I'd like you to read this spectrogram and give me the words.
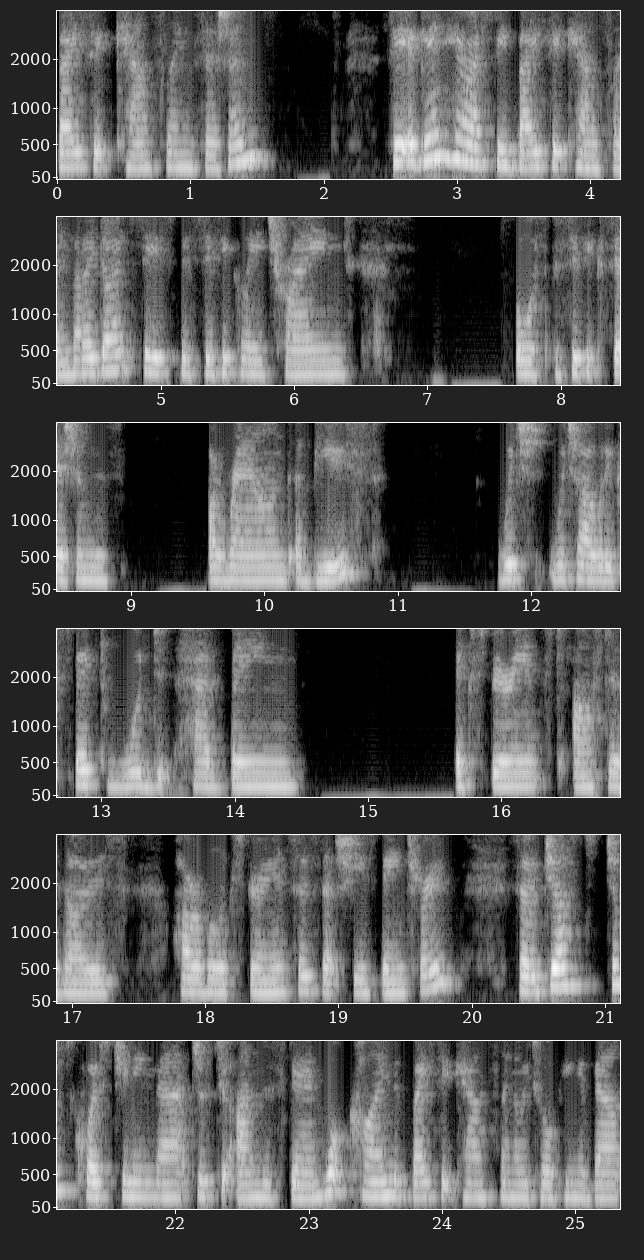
basic counseling sessions. See, again, here I see basic counseling, but I don't see specifically trained or specific sessions around abuse, which, which I would expect would have been experienced after those horrible experiences that she's been through. So just just questioning that, just to understand what kind of basic counselling are we talking about?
